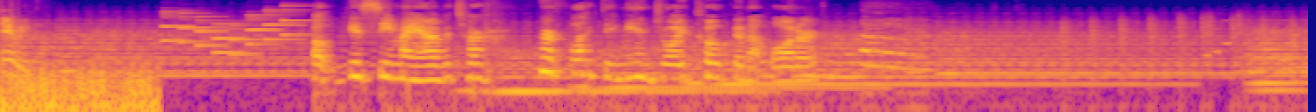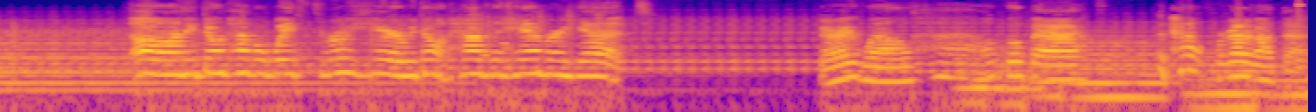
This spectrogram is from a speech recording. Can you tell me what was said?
There we go. Oh, you can see my avatar reflecting me enjoy coconut water. Ah. Oh, and I don't have a way through here. We don't have the hammer yet. Very well. Ah, I'll go back. Ow, forgot about that.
